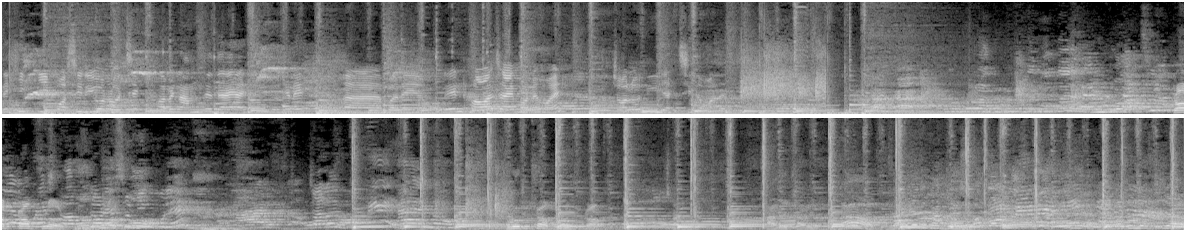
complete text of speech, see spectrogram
দেখি কি প্রসিডিওর রয়েছে, কীভাবে নামতে দেয়। আই থিঙ্ক এখানে মানে রেন্ট পাওয়া যায় মনে হয়। তো চলো নিয়ে যাচ্ছি তোমাদের। টপ টপ ফ্লোর ফ্লোরে সুইমিং পুলে চলো রুফ টপ ছাদে ছাদে যাও জানিয়ে তো যাও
